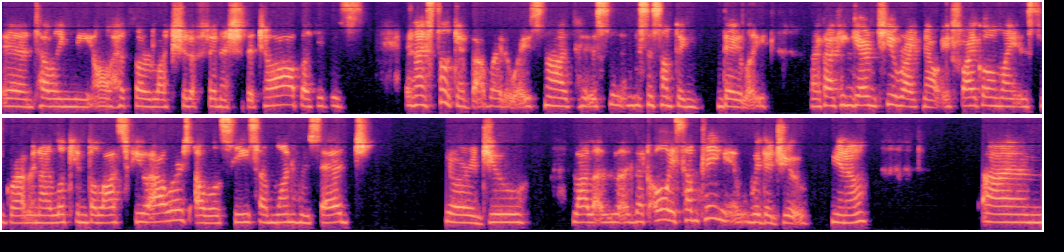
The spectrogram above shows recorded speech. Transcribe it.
and telling me oh hitler like should have finished the job. Like it was and i still get that by the way. It's not it's, this is something daily. Like i can guarantee you right now if i go on my instagram and i look in the last few hours i will see someone who said you're a jew la, la, la, like always something with a jew you know um,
